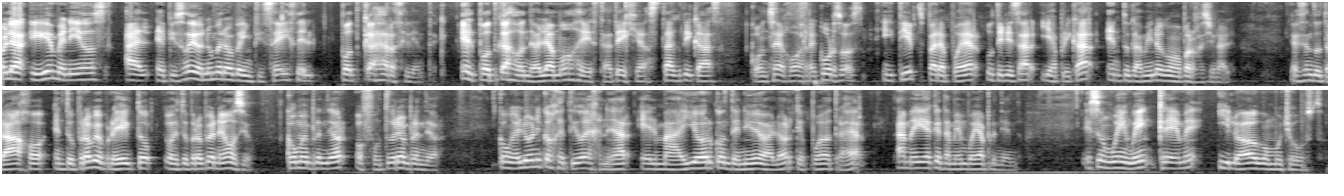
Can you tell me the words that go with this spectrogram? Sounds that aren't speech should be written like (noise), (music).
Hola y bienvenidos al episodio número 26 del podcast de Resilientec, el podcast donde hablamos de estrategias, tácticas, consejos, recursos y tips para poder utilizar y aplicar en tu camino como profesional, sea en tu trabajo, en tu propio proyecto o en tu propio negocio, como emprendedor o futuro emprendedor, con el único objetivo de generar el mayor contenido de valor que puedo traer a medida que también voy aprendiendo. Es un win-win, créeme, y lo hago con mucho gusto.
